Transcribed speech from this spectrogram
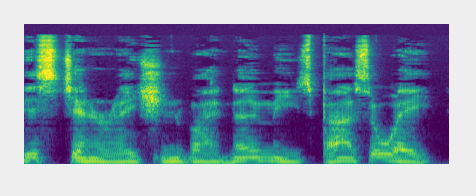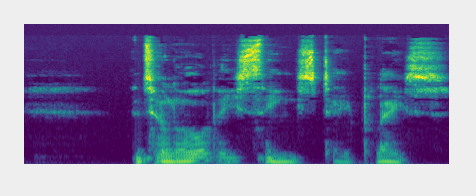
this generation by no means pass away until all these things take place.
